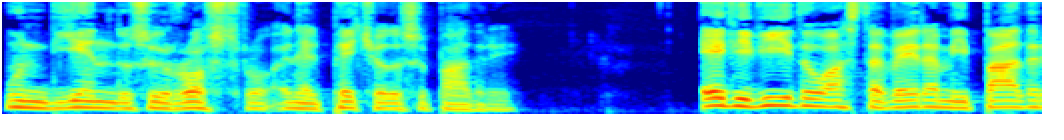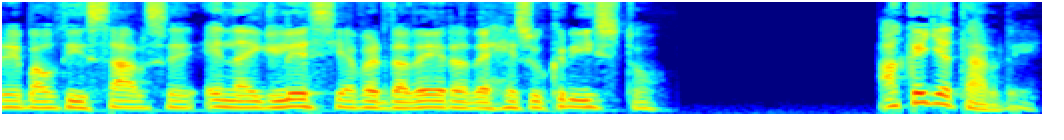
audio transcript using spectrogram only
hundiendo su rostro en el pecho de su padre. He vivido hasta ver a mi padre bautizarse en la iglesia verdadera de Jesucristo. Aquella tarde,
